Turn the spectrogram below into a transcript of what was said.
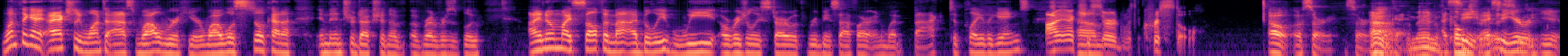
one thing I, I actually want to ask while we're here, while we're still kind of in the introduction of, of Red versus Blue, I know myself and Matt. I believe we originally started with Ruby and Sapphire and went back to play the games. I actually um, started with Crystal. Oh, oh, sorry, sorry. ah, okay, a man of I culture see. I see. You're, you're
